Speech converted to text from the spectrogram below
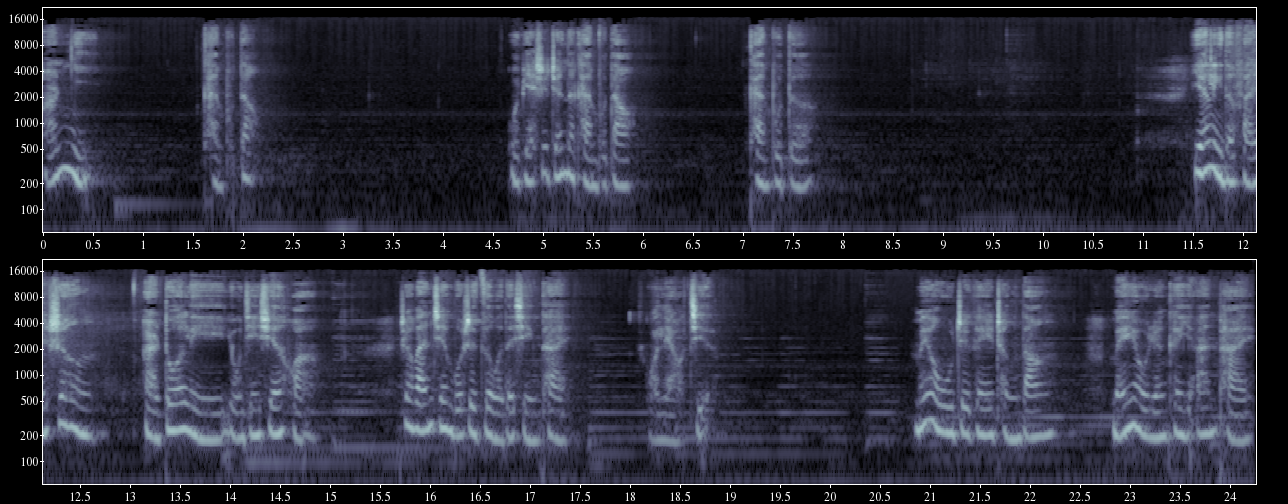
而你看不到，我便是真的看不到，看不得。眼里的繁盛，耳朵里涌进喧哗，这完全不是自我的形态。我了解，没有物质可以承担，没有人可以安排，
